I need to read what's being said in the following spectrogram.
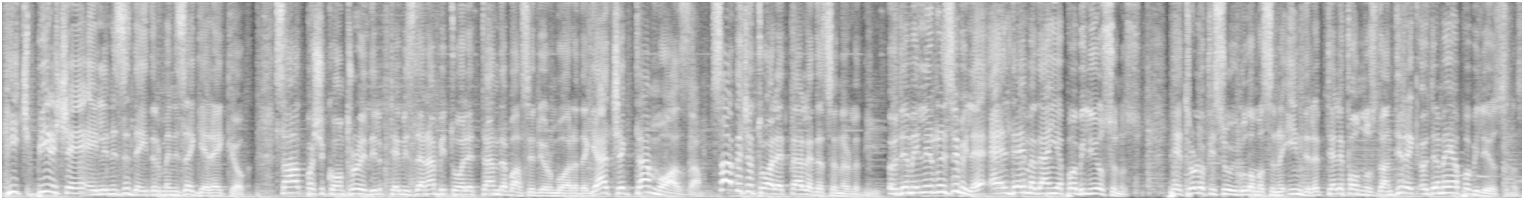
Hiçbir şeye elinizi değdirmenize gerek yok. Saat başı kontrol edilip temizlenen bir tuvaletten de bahsediyorum bu arada. Gerçekten muazzam. Sadece tuvaletlerle de sınırlı değil. Ödemelerinizi bile el değmeden yapabiliyorsunuz. Petrol ofisi uygulamasını indirip telefonunuzdan direkt ödeme yapabiliyorsunuz.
